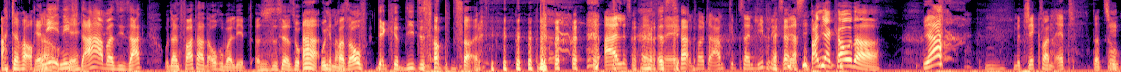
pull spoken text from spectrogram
Ach, der war auch Ja, da. nee, okay. nicht da, aber sie sagt, und dein Vater hat auch überlebt. Also es ist ja so, Ah, und genau. pass auf, der Kredit ist abbezahlt. Alles perfekt. ja- Und heute Abend gibt's sein Lieblingsessen. Spanja Kauda! ja! Mit Jack Van Ed dazu.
